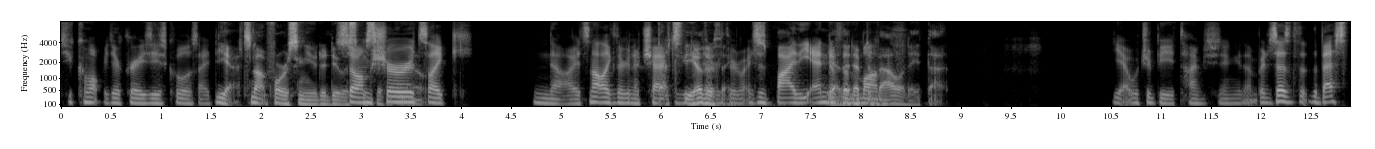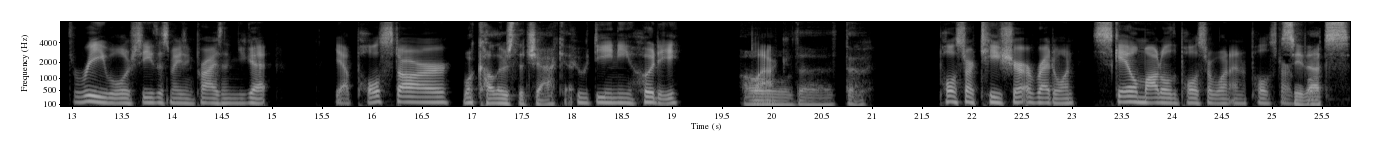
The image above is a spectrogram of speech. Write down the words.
to come up with your craziest, coolest idea. Yeah, it's not forcing you to do a so I'm sure it's like no, it's not like they're gonna check. That's the other thing. It's just by the end yeah, of the have month. to validate that. yeah, which would be time consuming them. But it says that the best three will receive this amazing prize, and you get yeah, Polestar What color's the jacket? Houdini hoodie, Oh, black. the the Polestar T-shirt, a red one, scale model of the Polestar one, and a Polestar. see book. that's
